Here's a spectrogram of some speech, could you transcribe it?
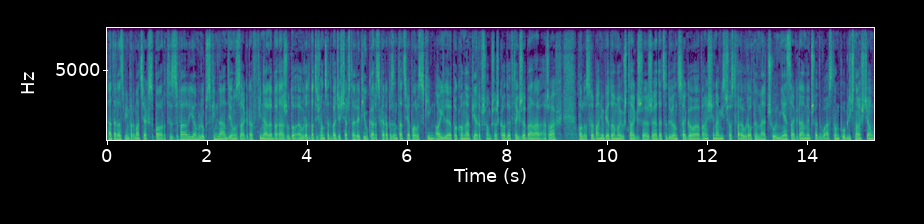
A teraz w informacjach sport. Z Walią lub z Finlandią zagra w finale barażu do Euro 2024 piłkarska reprezentacja Polski. O ile pokona pierwszą przeszkodę w tychże barażach, po losowaniu wiadomo już także, że decydującego o awansie na Mistrzostwa Europy meczu nie zagramy przed własną publicznością.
